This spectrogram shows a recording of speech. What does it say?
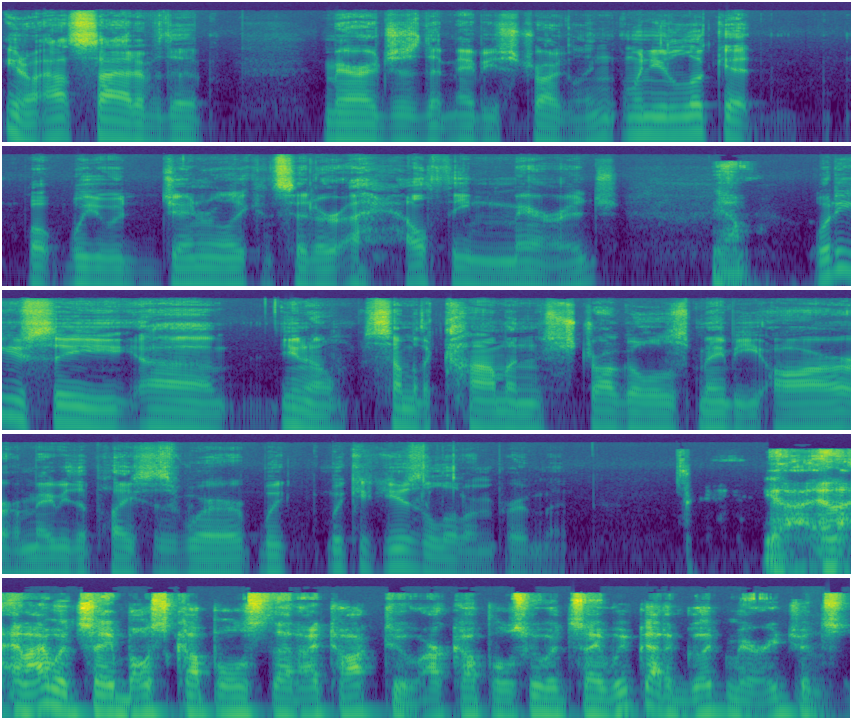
you know, outside of the marriages that may be struggling, when you look at what we would generally consider a healthy marriage, yeah, what do you see? Uh, you know, some of the common struggles maybe are, or maybe the places where we we could use a little improvement. Yeah, and and I would say most couples that I talk to are couples who would say we've got a good marriage. It's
